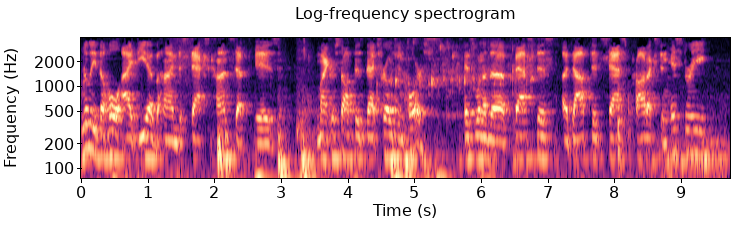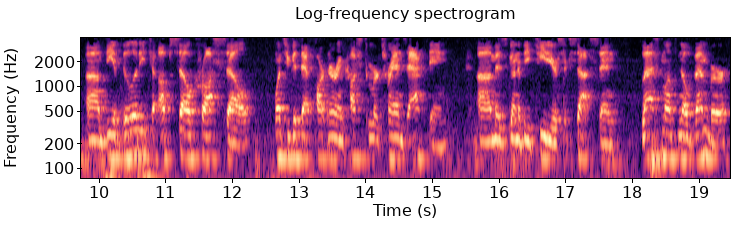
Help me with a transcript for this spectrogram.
really the whole idea behind the Stacks concept is Microsoft is that Trojan horse. It's one of the fastest adopted SaaS products in history. Um, the ability to upsell, cross sell, once you get that partner and customer transacting, um, is going to be key to your success. And last month, November,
